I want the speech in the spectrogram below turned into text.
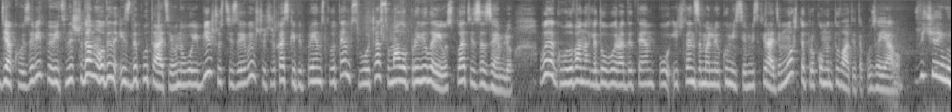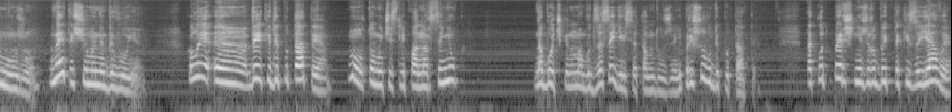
Дякую за відповідь. Нещодавно один із депутатів нової більшості заявив, що черкаське підприємство Темп свого часу мало привілеї у сплаті за землю. Ви, як голова наглядової ради темпу і член земельної комісії в міській раді, можете прокоментувати таку заяву? Звичайно, можу. Знаєте, що мене дивує? Коли е, деякі депутати, ну в тому числі пан Арсенюк, Набочкин, мабуть, засидівся там дуже і прийшов у депутати. Так от, перш ніж робити такі заяви,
